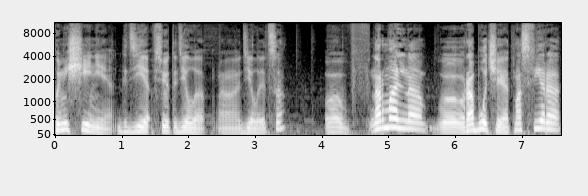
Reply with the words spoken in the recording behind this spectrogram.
помещения, где все это дело делается. Нормально, рабочая атмосфера,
